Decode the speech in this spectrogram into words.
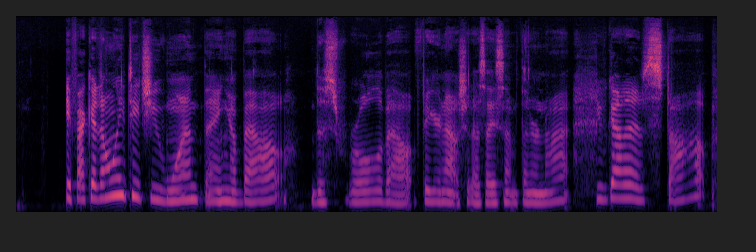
If I could only teach you one thing about this rule about figuring out should I say something or not, you've got to stop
